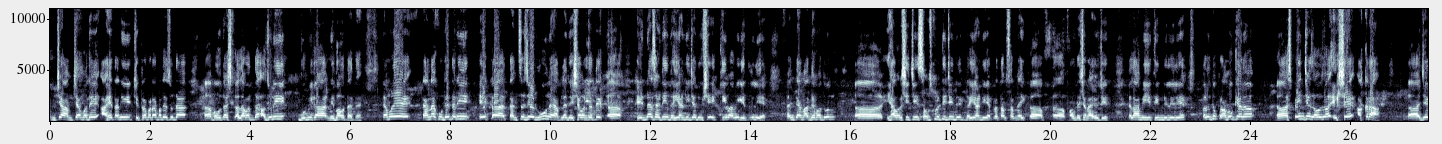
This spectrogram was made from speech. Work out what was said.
तुमच्या आमच्यामध्ये आहेत आणि चित्रपटामध्ये सुद्धा बहुतांश कलावंत अजूनही भूमिका निभावत आहेत. त्यामुळे त्यांना कुठेतरी एक त्यांचं जे ऋण आहे आपल्या देशावरचं ते फेडण्यासाठी दहीहंडीच्या दिवशी एक थीम आम्ही घेतलेली आहे. आणि त्या माध्यमातून ह्या वर्षीची संस्कृतीची दहीहंडी आहे प्रताप सरनाईक फाउंडेशन आयोजित त्याला आम्ही ही थीम दिलेली आहे. परंतु प्रामुख्यानं स्पेनचे जवळजवळ एकशे अकरा जे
